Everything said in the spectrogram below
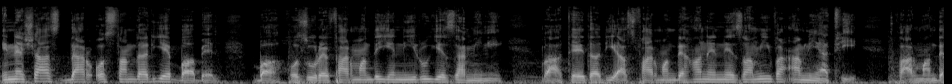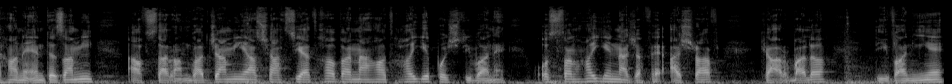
این نشست در استانداری بابل با حضور فرمانده نیروی زمینی و تعدادی از فرماندهان نظامی و امنیتی فرماندهان انتظامی افسران و جمعی از شخصیتها و نهادهای پشتیبان استانهای نجف اشرف کربلا دیوانیه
